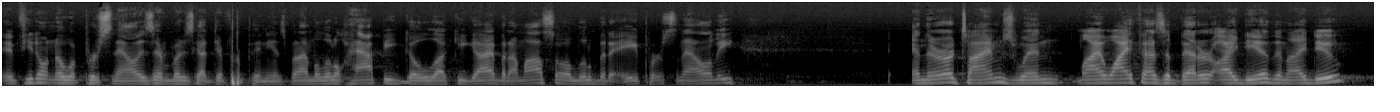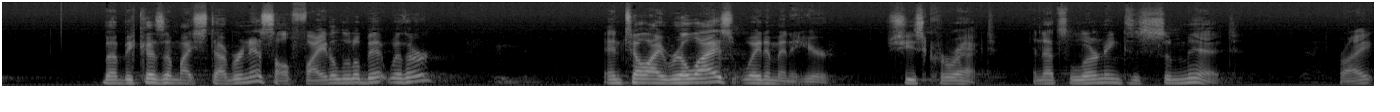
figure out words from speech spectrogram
If you don't know what personality is, everybody's got different opinions, but I'm a little happy go lucky guy, but I'm also a little bit of a personality. And there are times when my wife has a better idea than I do, but because of my stubbornness, I'll fight a little bit with her until I realize wait a minute here, she's correct. And that's learning to submit, right?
